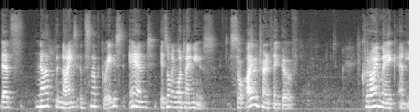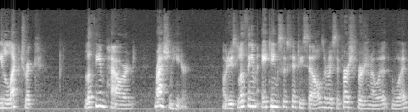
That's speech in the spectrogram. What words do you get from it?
That's not the nice, it's not the greatest, and it's only one-time use. So I've been trying to think of, could I make an electric, lithium-powered ration heater? I would use lithium 18650 cells, or at least the first version of it would.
